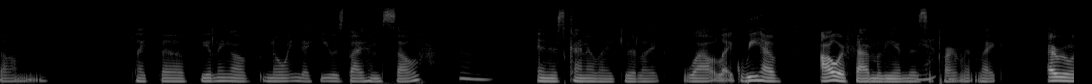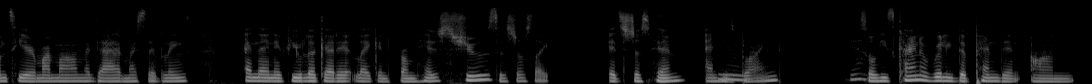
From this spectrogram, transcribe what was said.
um like the feeling of knowing that he was by himself Mm. and it's kind of like you're like wow like we have our family in this Yeah. apartment like everyone's here my mom my dad my siblings and then if you look at it like in from his shoes it's just like it's just him and he's Mm. blind Yeah. so he's kind of really dependent on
